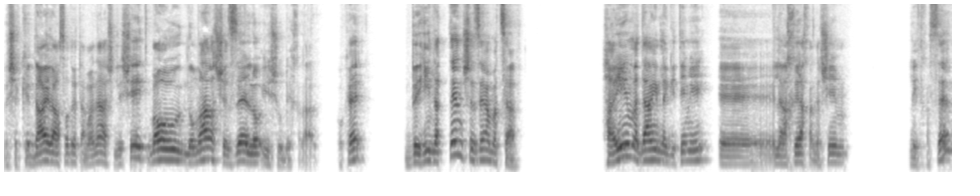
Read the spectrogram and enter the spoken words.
ושכדאי לעשות את המנה השלישית, בואו נאמר שזה לא אישו בכלל, אוקיי? בהינתן שזה המצב, האם עדיין לגיטימי אה, להכריח אנשים להתחסן?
